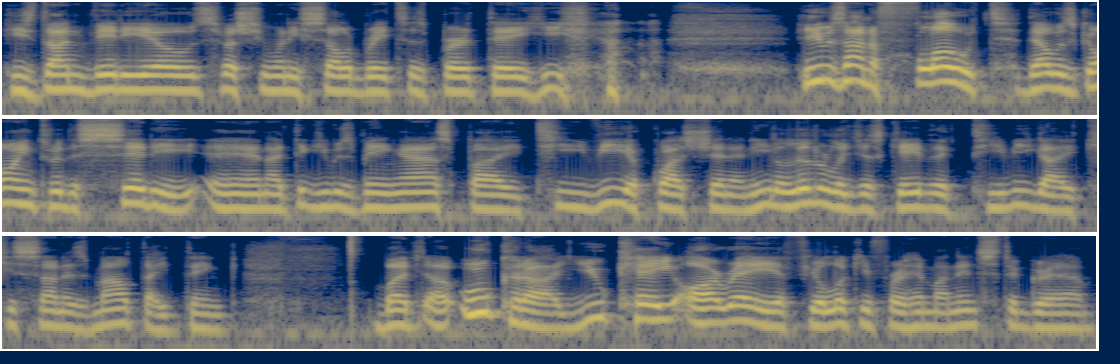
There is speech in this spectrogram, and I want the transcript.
he's done videos, especially when he celebrates his birthday. He he was on a float that was going through the city, and I think he was being asked by TV a question, and he literally just gave the TV guy a kiss on his mouth, I think. But uh, Ukra, U K R A, if you're looking for him on Instagram,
